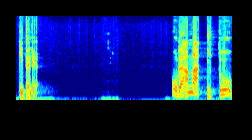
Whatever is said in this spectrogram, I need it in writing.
Kita lihat ulama itu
